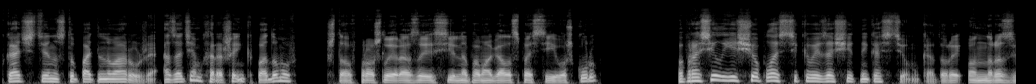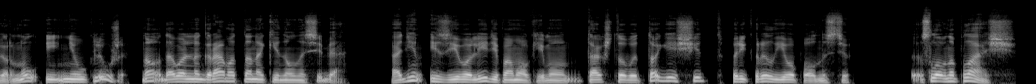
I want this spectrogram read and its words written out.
в качестве наступательного оружия, а затем, хорошенько подумав, что в прошлые разы сильно помогало спасти его шкуру, попросил еще пластиковый защитный костюм, который он развернул и неуклюже, но довольно грамотно накинул на себя. Один из его лиди помог ему, так что в итоге щит прикрыл его полностью, словно плащ,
